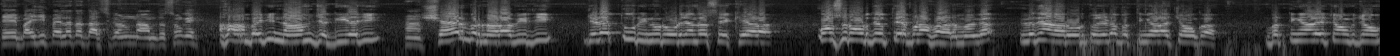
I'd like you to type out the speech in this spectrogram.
ਤੇ ਬਾਈ ਜੀ ਪਹਿਲਾਂ ਤਾਂ ਦਰਸ਼ਕਾਂ ਨੂੰ ਨਾਮ ਦੱਸੋਗੇ? ਹਾਂ ਬਾਈ ਜੀ ਨਾਮ ਜੱਗੀ ਆ ਜੀ। ਸ਼ਹਿਰ ਬਰਨਾਲਾ ਵੀਰ ਜੀ ਜਿਹੜਾ ਧੂਰੀ ਨੂੰ ਰੋਡ ਜਾਂਦਾ ਸੇਖੇ ਵਾਲਾ ਉਸ ਰੋਡ ਦੇ ਉੱਤੇ ਆਪਣਾ ਫਾਰਮ ਆਗਾ ਲੁਧਿਆਣਾ ਰੋਡ ਤੋਂ ਜਿਹੜਾ ਬੱਤੀਆਂ ਵਾਲਾ ਚੌਂਕ ਆ। ਬੱਤੀਆਂ ਵਾਲੇ ਚੌਂਕ ਚੋਂ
